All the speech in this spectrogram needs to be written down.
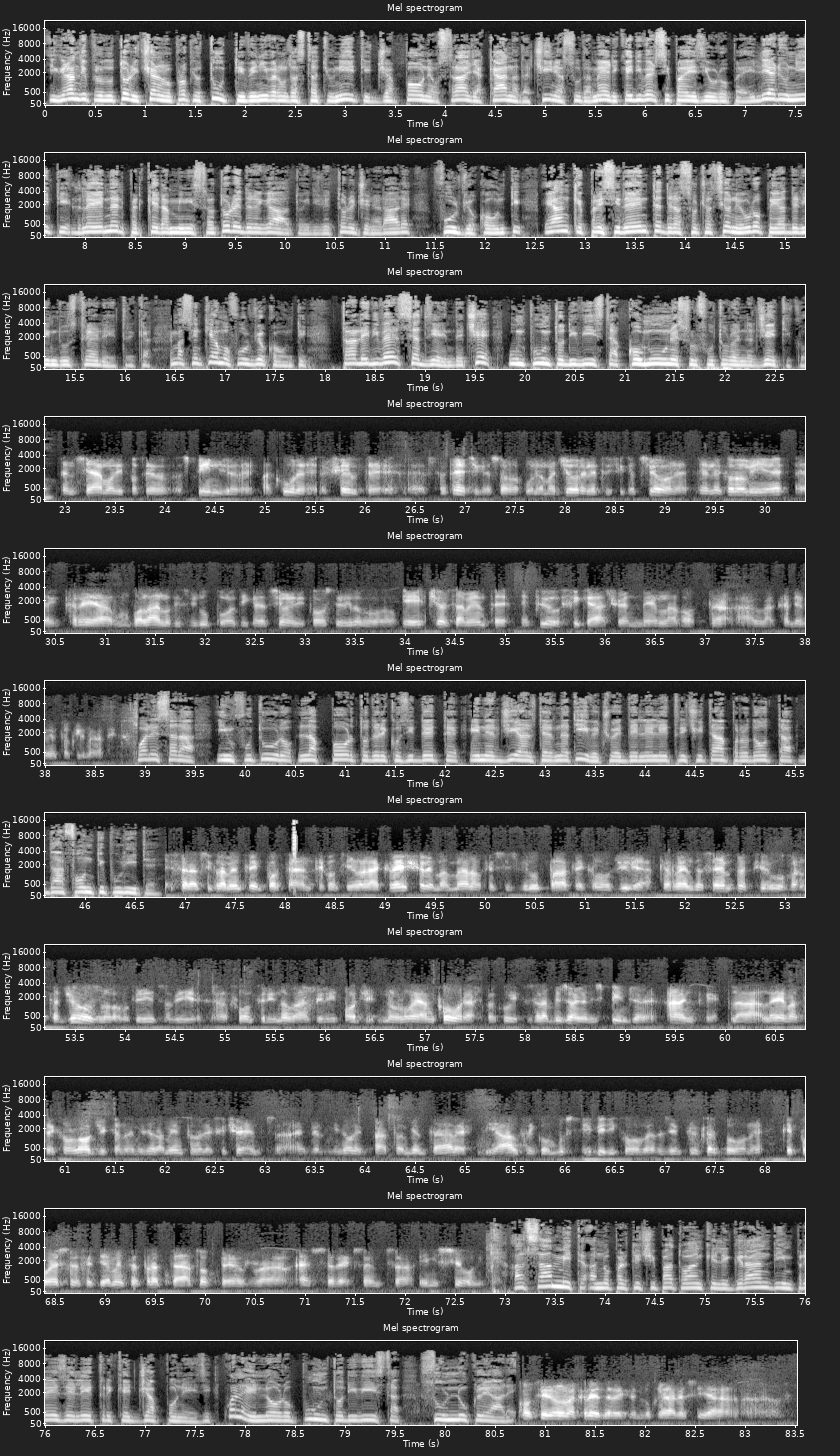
I grandi produttori c'erano proprio tutti, venivano da Stati Uniti, Giappone, Australia, Canada, Cina, Sud America e diversi paesi europei. Li ha riuniti l'Enel perché l'amministratore delegato e direttore generale Fulvio Conti è anche presidente dell'Associazione Europea dell'Industria Elettrica. Ma sentiamo Fulvio Conti. Tra le diverse aziende c'è un punto di vista comune sul futuro energetico? Pensiamo di poter spingere alcune scelte eh, strategiche, sono una maggiore elettrificazione delle economie, eh, crea un volano di sviluppo e di creazione di posti di lavoro e certamente è più efficace nella lotta al cambiamento climatico. Quale sarà in futuro l'apporto delle cosiddette energie alternative, cioè dell'elettricità prodotta da fonti pulite? Sarà sicuramente importante, continuerà a crescere man mano che si sviluppa la tecnologia che rende sempre più vantaggioso l'utilizzo di eh, fonti rinnovabili, oggi non lo è ancora, per cui sarà bisogno di spingere anche la leva tecnologica nel miglioramento dell'efficienza e del minore impatto ambientale di altri combustibili come ad esempio il carbone che può essere effettivamente trattato per eh, essere senza emissioni. Al summit hanno partecipato anche le grandi imprese elettriche giapponesi. Qual è il loro punto di vista sul nucleare? Continuano a credere che il nucleare sia eh,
